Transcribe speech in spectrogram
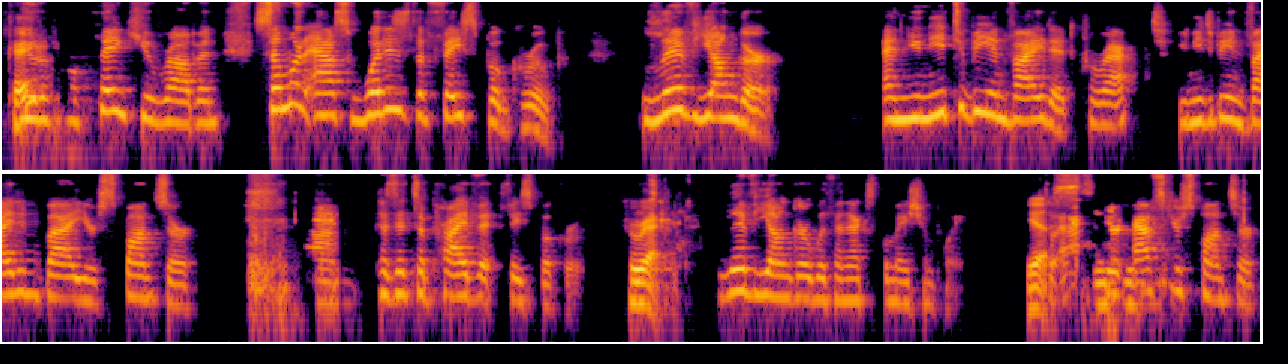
Okay. Beautiful. Thank you, Robin. Someone asked, what is the Facebook group? Live Younger. And you need to be invited, correct? You need to be invited by your sponsor because um, it's a private Facebook group. Correct. Live Younger with an exclamation point. Yes. So ask your, ask your sponsor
